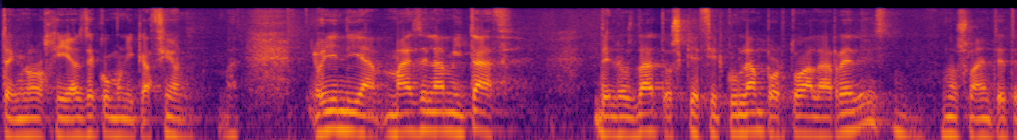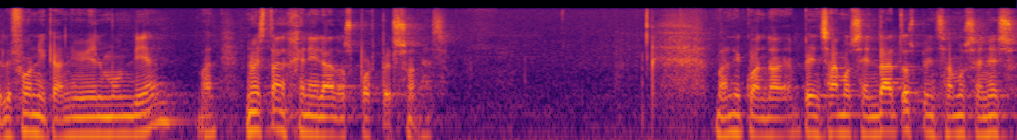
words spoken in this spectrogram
tecnologías de comunicación. Hoy en día, más de la mitad de los datos que circulan por todas las redes, no solamente telefónica a nivel mundial, no están generados por personas. ¿Vale? Cuando pensamos en datos, pensamos en eso,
